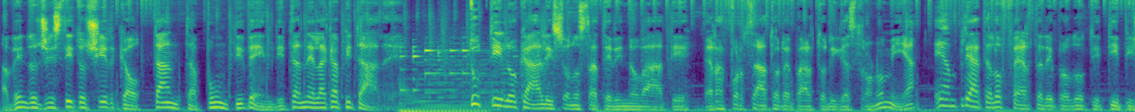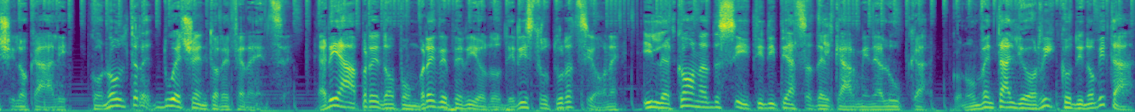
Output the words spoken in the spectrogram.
avendo gestito circa 80 punti vendita nella capitale. Tutti i locali sono stati rinnovati, è rafforzato il reparto di gastronomia e ampliata l'offerta dei prodotti tipici locali, con oltre 200 referenze riapre dopo un breve periodo di ristrutturazione il Conad City di Piazza del Carmine a Lucca, con un ventaglio ricco di novità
